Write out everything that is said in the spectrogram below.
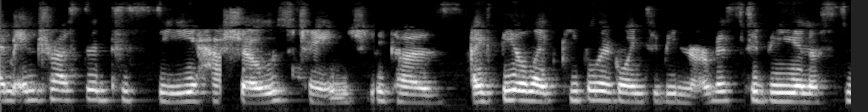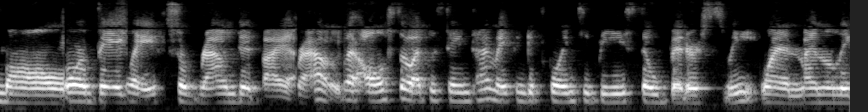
I'm interested to see how shows change because I feel like people are going to be nervous to be in a small or big place surrounded by a crowd. But also at the same time, I think it's going to be so bittersweet when finally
